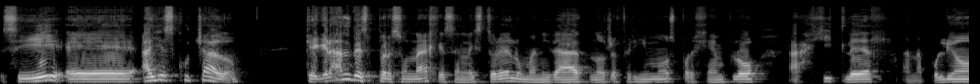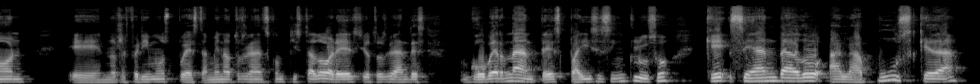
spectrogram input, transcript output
sí, eh, hay escuchado que grandes personajes en la historia de la humanidad, nos referimos, por ejemplo, a Hitler, a Napoleón, eh, nos referimos pues también a otros grandes conquistadores y otros grandes gobernantes, países incluso, que se han dado a la búsqueda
